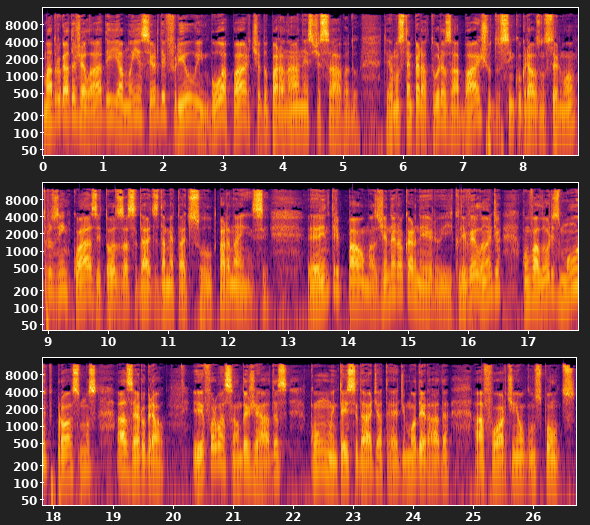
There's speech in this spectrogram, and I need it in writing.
Madrugada gelada e amanhecer de frio em boa parte do Paraná neste sábado. Temos temperaturas abaixo dos 5 graus nos termômetros em quase todas as cidades da metade sul paranaense entre Palmas, General Carneiro e Clevelândia, com valores muito próximos a zero grau, e formação de geadas com intensidade até de moderada a forte em alguns pontos.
